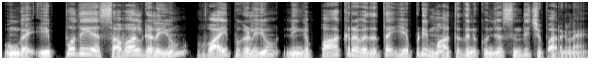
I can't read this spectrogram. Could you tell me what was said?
உங்க இப்போதைய சவால்களையும் வாய்ப்புகளையும் நீங்க பார்க்குற விதத்தை எப்படி மாத்துதுன்னு கொஞ்சம் சிந்திச்சு பாருங்களேன்.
